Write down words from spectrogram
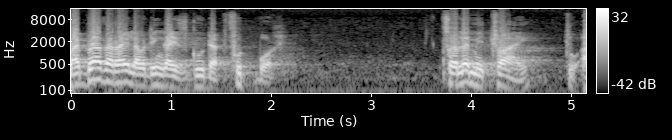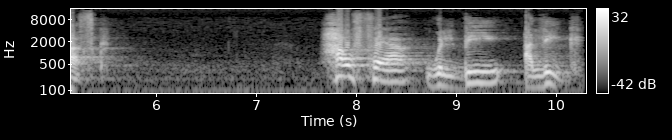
My brother Raila Odinga is good at football. So let me try to ask how fair will be a league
